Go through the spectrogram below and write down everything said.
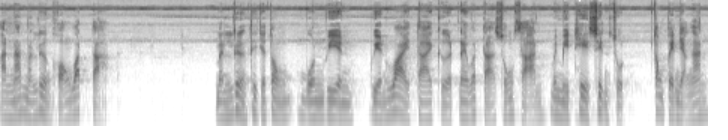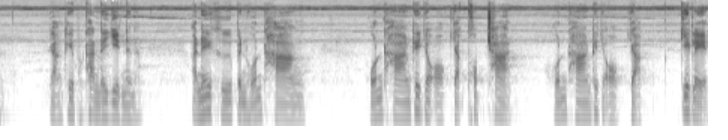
อันนั้นมันเรื่องของวัตตะ มันเรื่องที่จะต้องวนเวียนเวียนว่ายตายเกิดในวัฏฏะสงสารไม่มีที่สิ้นสุดต้องเป็นอย่างนั้น อย่างที่พวกท่านได้ยินนะนะอันนี้คือเป็นหนทาง หนทางที่จะออกจากภพชาติ หนทางที่จะออกจากกิเลส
